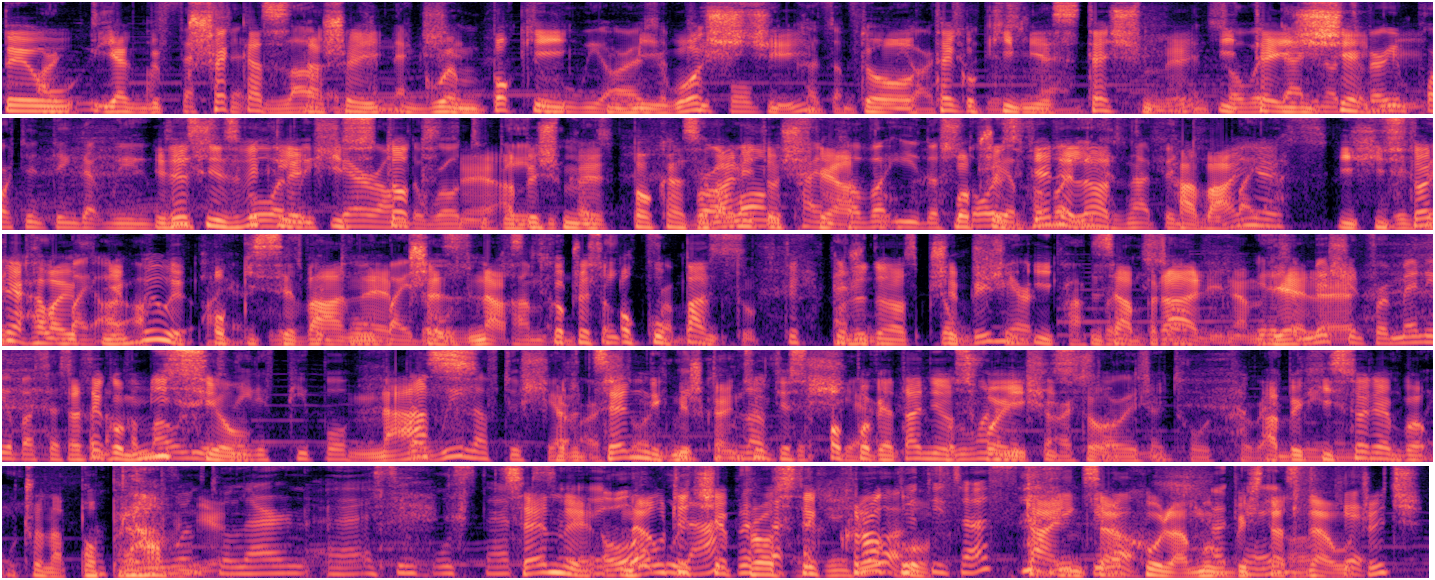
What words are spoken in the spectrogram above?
był jakby przekaz naszej głębokiej miłości do tego, kim jesteśmy i tej ziemi. I to jest niezwykle istotne, abyśmy pokazywali to światu, bo przez wiele lat Hawaje i historia Hawajów nie były opisywane przez nas, tylko przez okupantów, tych, którzy do nas przybyli i zabrali nam wiele. Dlatego misją nas, rdzennych mieszkańców, jest opowiadanie o swojej historii, aby historia była uczona poprawnie. uh, Chcemy uh, nauczyć się prostych kroków tańca hula. Mógłbyś nas nauczyć?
